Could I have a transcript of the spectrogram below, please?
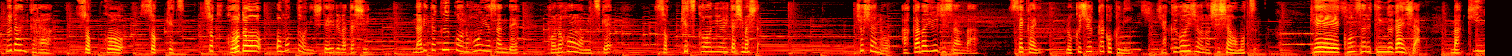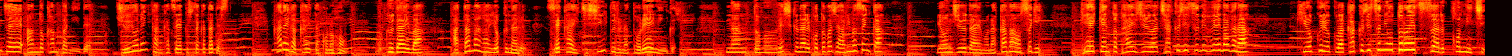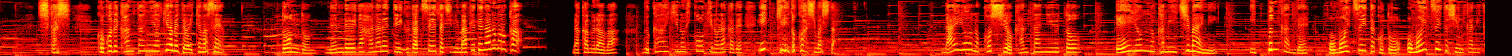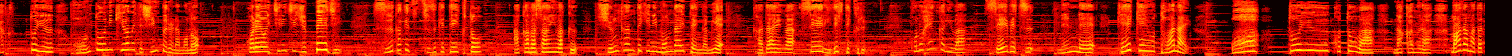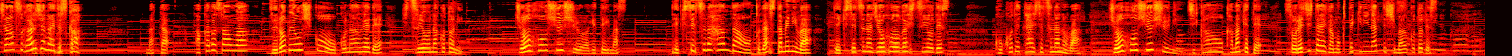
普段から速攻即決即行動をモットーにしている私。成田空港の本屋さんでこの本を見つけ即決購入いたしました。著者の赤羽裕二さんは世界60カ国に105以上の支社を持つ。経営コンサルティング会社マッキンゼーカンパニーで14年間活躍した方です。彼が書いたこの本副題は頭が良くなる世界一シンプルなトレーニング。なんとも嬉しくなる言葉じゃありませんか？40代も半ばを過ぎ経験と体重は着実に増えながら記憶力は確実に衰えつつある今日。しかしここで簡単に諦めてはいけません。どんどん年齢が離れていく学生たちに負けてなるものか。中村は武漢行きの飛行機の中で一気に読破しました。内容の骨子を簡単に言うと A4 の紙1枚に1分間で思いついたことを思いついた瞬間に書くという本当に極めてシンプルなもの。これを1日10ページ数ヶ月続けていくと赤羽さん曰く瞬間的に問題点が見え課題が整理できてくる。この変化には性別年齢経験を問わない。ああということは中村まだまだチャンスがあるじゃないですか。また赤羽さんは0秒思考を行う上で必要なことに情報収集を挙げています。適切な判断を下すためには適切な情報が必要です。ここで大切なのは情報収集に時間をかまけてそれ自体が目的になってしまうことです。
